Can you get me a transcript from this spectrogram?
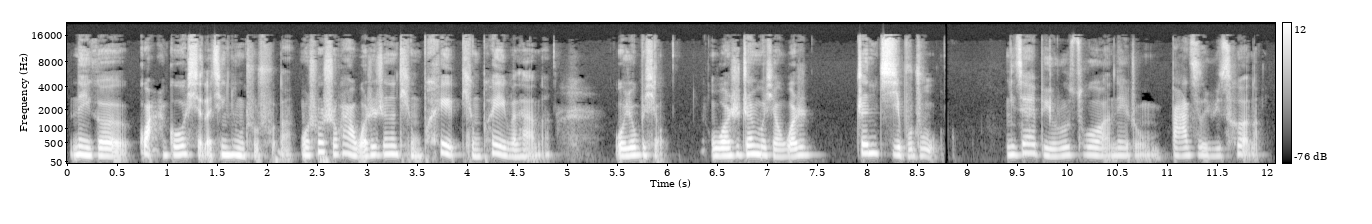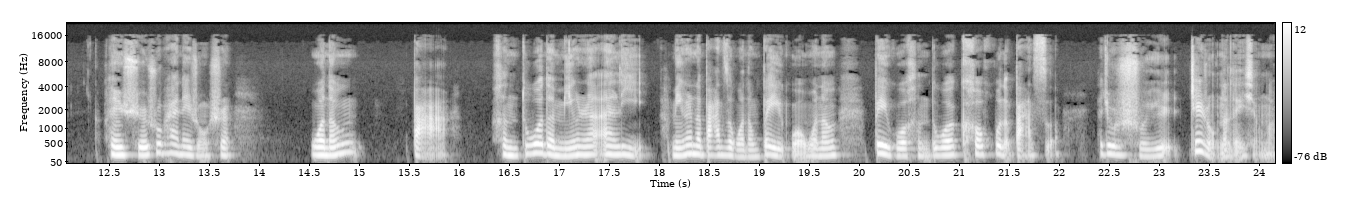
那个卦给我写的清清楚楚的。我说实话，我是真的挺佩挺佩服他的，我就不行，我是真不行，我是真记不住。你再比如做那种八字预测的，很学术派那种，是我能。把很多的名人案例、名人的八字我能背过，我能背过很多客户的八字，它就是属于这种的类型的，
